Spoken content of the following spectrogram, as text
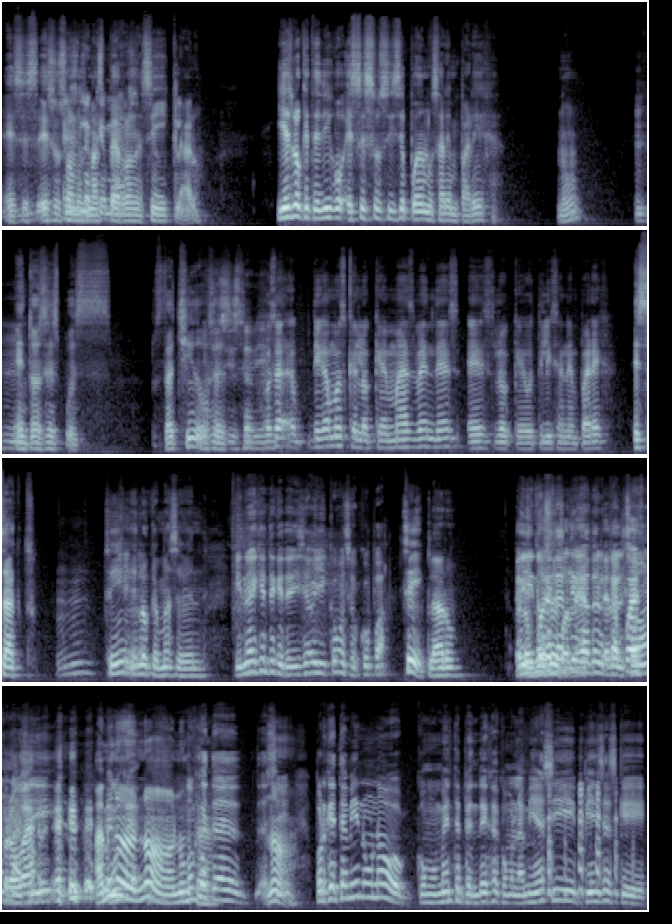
Ese es- esos son Es los lo más perrones, sí, claro. Y es lo que te digo, es eso sí se pueden usar en pareja, ¿no? Entonces, pues, está chido. o sea, sí está bien. O sea, digamos que lo que más vendes es lo que utilizan en pareja. exacto. Sí, es lo que más se vende. Y no hay gente que te dice, oye, ¿cómo se ocupa? Sí, claro. Oye, ¿nunca te ha tirado el calzón así? A mí no, Nunca- no, nunca. te ha- así? No. Porque también uno, como mente pendeja como la mía, sí piensas que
